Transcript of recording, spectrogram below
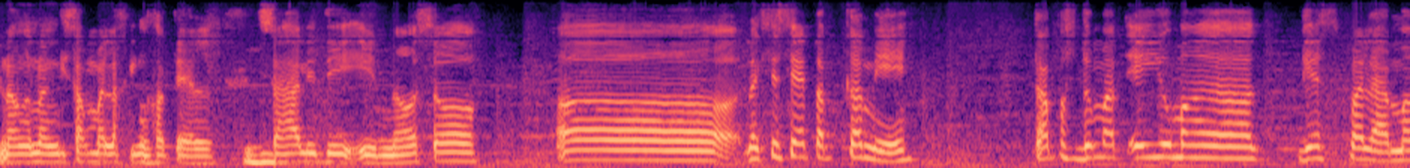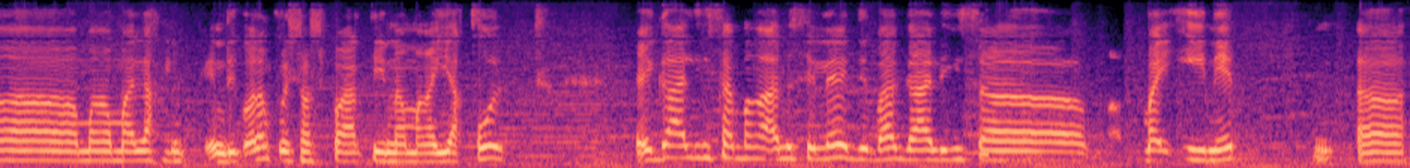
ng, ng isang malaking hotel sa Holiday Inn, no? So, uh, nagsiset up kami, tapos dumat eh yung mga guest pala, mga mga malaking, hindi ko alam, Christmas party ng mga Yakult. Eh galing sa mga ano sila, eh, 'di ba? Galing sa may init. Ah,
